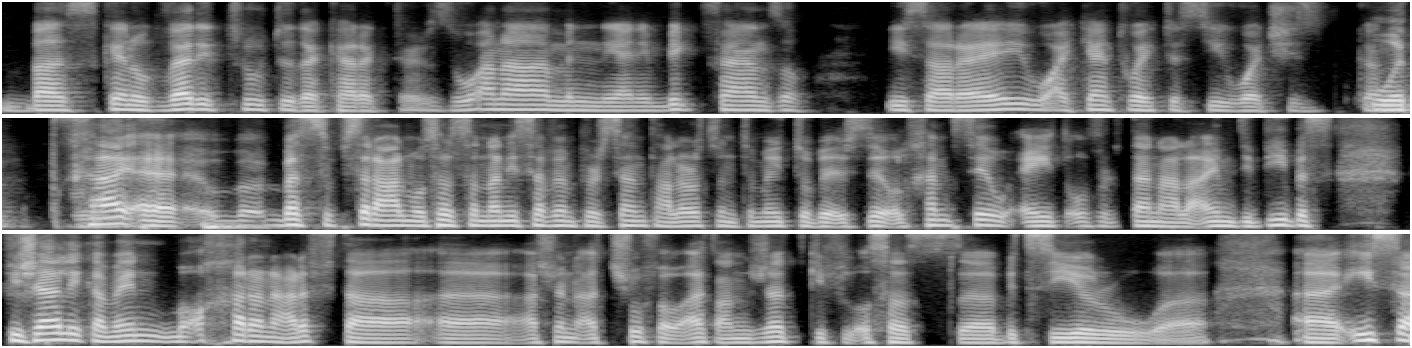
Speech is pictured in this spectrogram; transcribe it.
بس كانوا very true to the characters. وأنا من يعني big fans of Rae و I can't wait to see what she's وتخاي آه، بس بسرعة المسلسل 97% على Rotten Tomatoes باجزائه الخمسة و8 over 10 على IMDb بس في شغلة كمان مؤخرا عرفتها آه، عشان أشوف أوقات عن جد كيف القصص آه، بتصير وIssa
